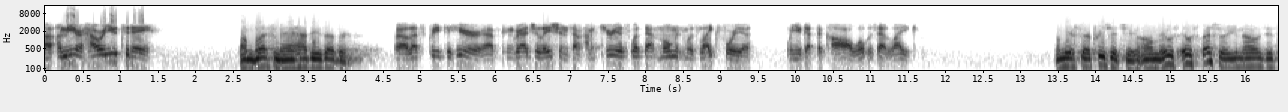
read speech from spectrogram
Uh, Ameer, how are you today? I'm blessed, man. Happy as ever. Well, that's great to hear. Uh, congratulations. I'm curious what that moment was like for you when you got the call. What was that like? Um, yes, sir. Appreciate you. Um, it was it was special, you know, just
